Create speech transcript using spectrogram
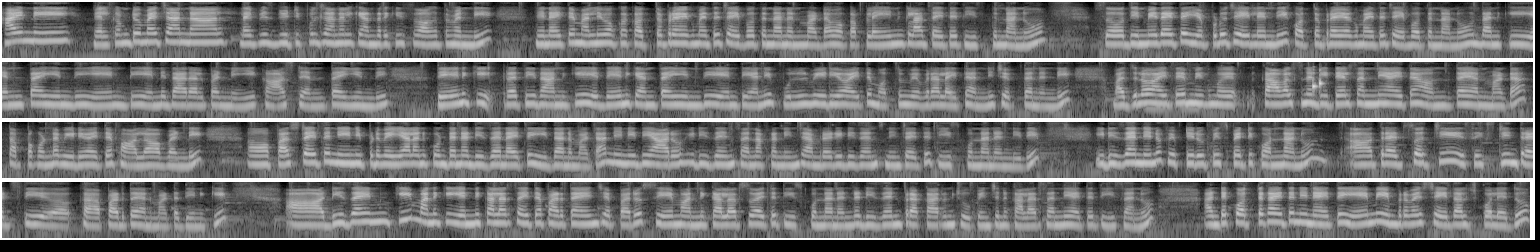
Hi అండి. Welcome to my channel. Life is beautiful ఛానల్కి అందరికీ స్వాగతం అండి. నేనైతే మళ్ళీ ఒక కొత్త ప్రయోగం అయితే చేయబోతున్నాను అనమాట ఒక ప్లెయిన్ క్లాత్ అయితే తీసుకున్నాను. సో దీని మీద అయితే ఎప్పుడూ చేయలేంది కొత్త ప్రయోగం అయితే చేయబోతున్నాను. దానికి ఎంత అయ్యింది ఏంటి ఎన్ని దారాలు పడినాయి కాస్ట్ ఎంత అయ్యింది దేనికి ప్రతిదానికి దేనికి ఎంత అయ్యింది ఏంటి అని ఫుల్ వీడియో అయితే మొత్తం వివరాలు అయితే అన్నీ చెప్తానండి. మధ్యలో అయితే మీకు కావాల్సిన డీటెయిల్స్ అన్నీ అయితే అందుతాయి అన్నమాట. తప్పకుండా వీడియో అయితే ఫాలో అవ్వండి. ఫస్ట్ అయితే నేను ఇప్పుడు వేయాలనుకుంటున్న డిజైన్ అయితే ఇదనమాట నేను ఇది ఆరోహి డిజైన్స్ అని అక్కడి నుంచి ఎంబ్రాయిడరీ డిజైన్స్ నుంచి అయితే తీసుకున్నానండి ఇది. ఈ డిజైన్ నేను ఫిఫ్టీ రూపీస్ పెట్టి కొన్నాను. ఆ థ్రెడ్స్ వచ్చి సిక్స్టీన్ థ్రెడ్స్ తీ క- పడతాయి అన్నమాట దీనికి. డిజైన్కి మనకి ఎన్ని కలర్స్ అయితే పడతాయని చెప్పారు. సేమ్ అన్ని కలర్స్ అయితే తీసుకున్నానండి. డిజైన్ ప్రకారం చూపించిన కలర్స్ అన్నీ అయితే తీసాను అంటే కొత్తగా అయితే నేనైతే ఏమీ ఇంప్రవైజ్ చేయదలుచుకోలేదు.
